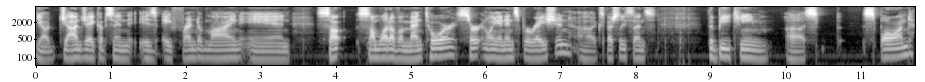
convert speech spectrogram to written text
you know, John Jacobson is a friend of mine and so, somewhat of a mentor, certainly an inspiration, uh, especially since the B team uh, sp- spawned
